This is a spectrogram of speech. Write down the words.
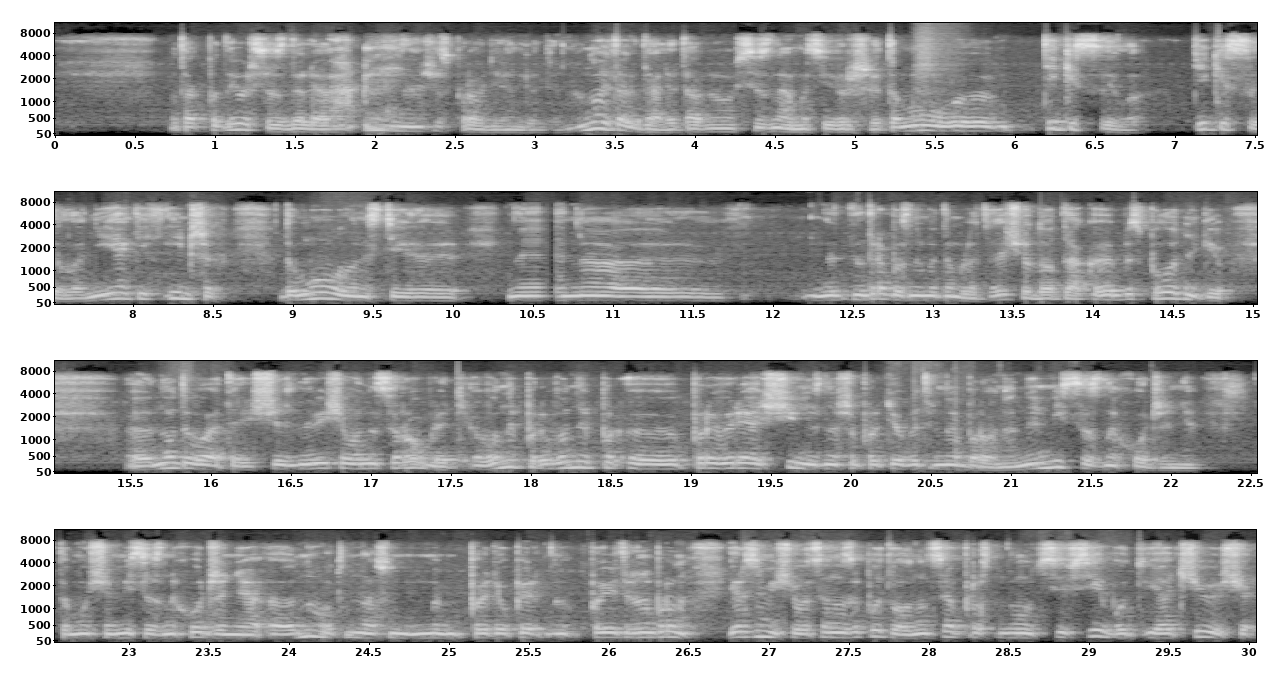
Отак подивишся здаля, що справді він людина. Ну і так далі. Так, ми всі знаємо ці вірші. Тому тільки сила. Тільки сила. Ніяких інших домовленостей не, на, не, не треба з ними домовлятися. А щодо атак безпілотників, е, ну давайте, що, навіщо вони це роблять? Вони, вони е, перевіряють щільність нашої протиповітряної оборони, не місце знаходження, тому що місце знаходження, е, ну от у нас протиповітряна оборона. Я розумію, що ви це не запитували, але це просто ну ці всі, от я чую, що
